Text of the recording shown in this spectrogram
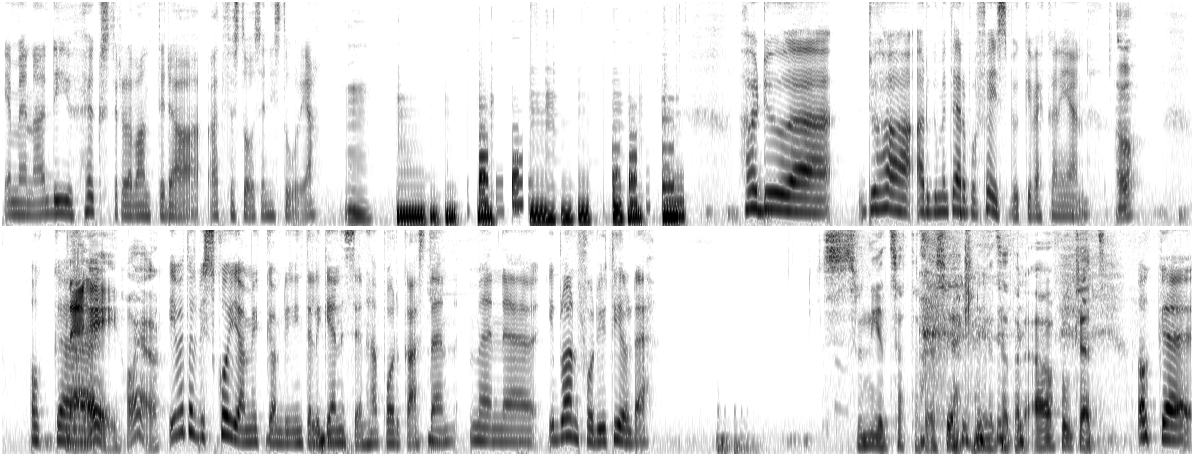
Jag menar, det är ju högst relevant idag att förstå sin historia. Hör du, eh, du har argumenterat på Facebook i veckan igen. Ja. Och, eh, Nej, har jag? Jag vet att vi skojar mycket om din intelligens i den här podcasten, men eh, ibland får du ju till det. Så nedsättande, så jäkla nedsättande. Ja, fortsätt. Och eh,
